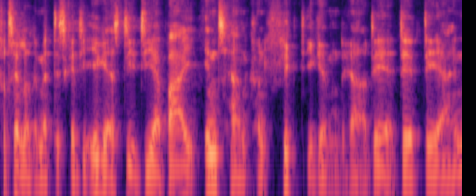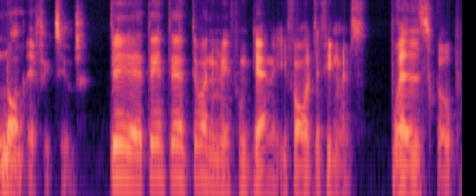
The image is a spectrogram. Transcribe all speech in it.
fortæller dem, at det skal de ikke, altså de, de er bare i intern konflikt igennem det her, og det, det, det er enormt effektivt. Det, det, det, det var nemlig fungerende i forhold til filmens brede scope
